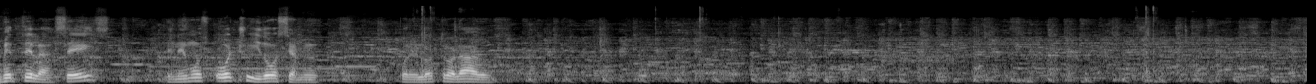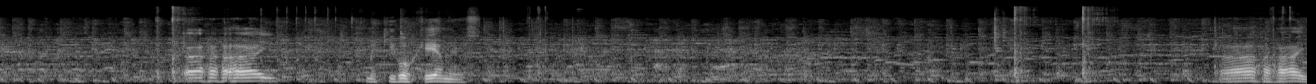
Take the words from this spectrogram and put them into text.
mete la 6 tenemos 8 y 12 amigos por el otro lado Ay, me equivoqué, amigos. Ay,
